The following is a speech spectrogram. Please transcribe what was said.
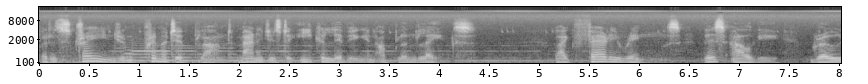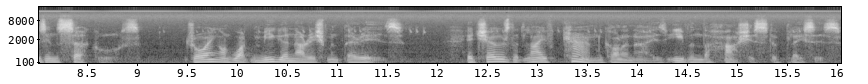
But a strange and primitive plant manages to eke a living in upland lakes. Like fairy rings, this algae grows in circles, drawing on what meager nourishment there is. It shows that life can colonize even the harshest of places.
